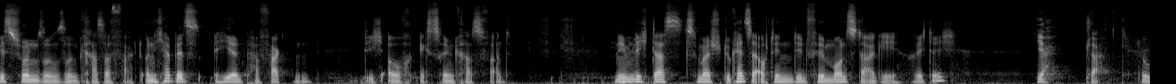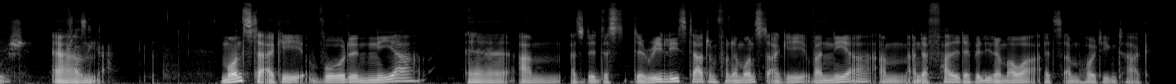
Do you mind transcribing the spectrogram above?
ist schon so, so ein krasser Fakt. Und ich habe jetzt hier ein paar Fakten, die ich auch extrem krass fand. Nämlich, dass zum Beispiel, du kennst ja auch den, den Film Monster AG, richtig? Ja, klar, logisch. Ähm, Monster AG wurde näher äh, am, also das, der Release-Datum von der Monster AG war näher am, an der Fall der Berliner Mauer als am heutigen Tag.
